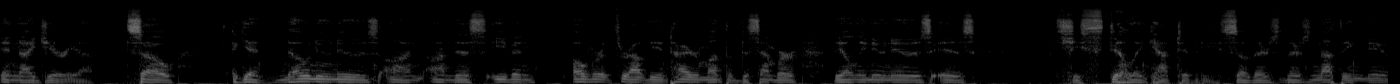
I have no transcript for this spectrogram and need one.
in Nigeria. So, again, no new news on on this. Even over throughout the entire month of December, the only new news is she's still in captivity. So there's there's nothing new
